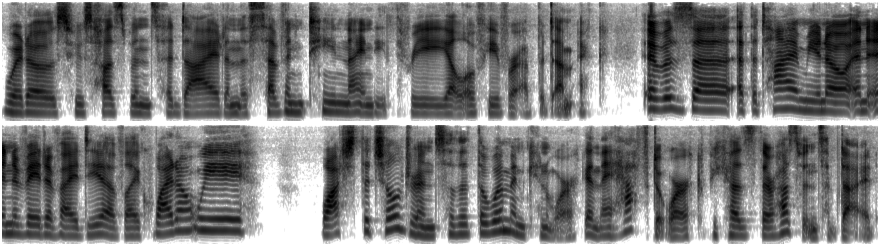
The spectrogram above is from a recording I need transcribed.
widows whose husbands had died in the 1793 yellow fever epidemic. It was uh, at the time, you know, an innovative idea of like, why don't we watch the children so that the women can work and they have to work because their husbands have died.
